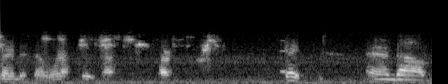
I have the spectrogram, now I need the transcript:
sorry, I missed that word. Okay. And um,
